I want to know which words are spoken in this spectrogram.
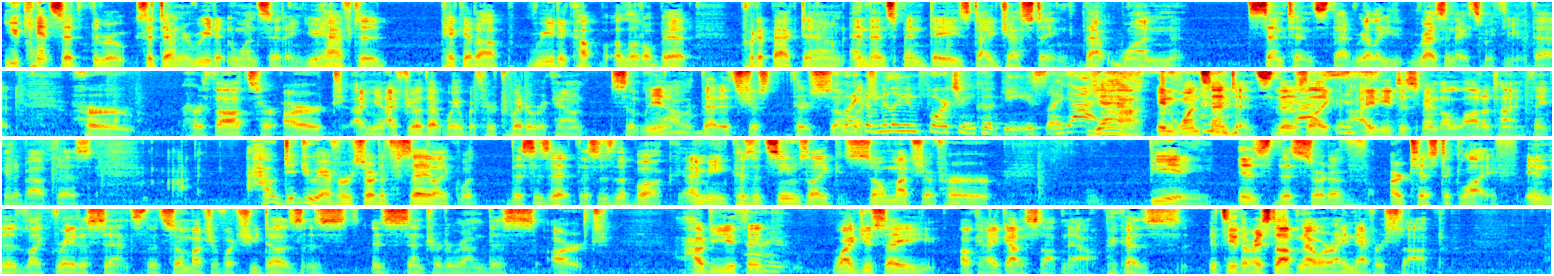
you can't sit through, sit down and read it in one sitting. You have to pick it up, read a couple, a little bit, put it back down, and then spend days digesting that one sentence that really resonates with you. That her her thoughts, her art. I mean, I feel that way with her Twitter account. So, you know, that it's just there's so It's like much. a million fortune cookies. Like Yes. Yeah, in one sentence, there's Yes. like I need to spend a lot of time thinking about this. How did you ever sort of say like, "What this is it? This is the book"? I mean, because it seems like so much of her being is this sort of artistic life in the like greatest sense. That so much of what she does is is centered around this art. How do you think? Right. Why'd you say, "Okay, I got to stop now"? Because it's either I stop now or I never stop.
